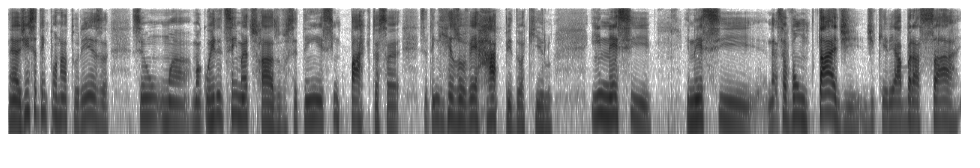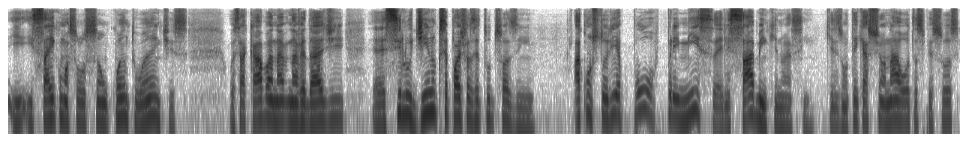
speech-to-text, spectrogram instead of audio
Né? A agência tem por natureza ser uma, uma corrida de 100 metros raso. Você tem esse impacto, essa, você tem que resolver rápido aquilo. E nesse nesse, nessa vontade de querer abraçar e, e sair com uma solução quanto antes, você acaba, na, na verdade, é, se iludindo que você pode fazer tudo sozinho. A consultoria, por premissa, eles sabem que não é assim, que eles vão ter que acionar outras pessoas.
